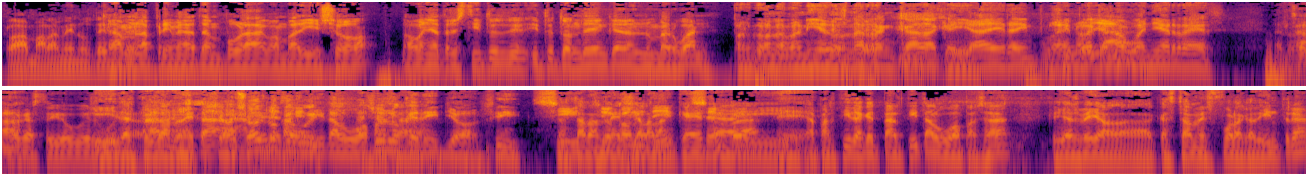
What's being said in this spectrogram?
clar, malament ho tens. que en eh? la primera temporada quan va dir això va guanyar tres títols i, i tothom deien que era el número one Perdona, venia d'una arrencada que ja era impossible Bueno, que ja. no guanyés res. Em sembla que Castelló ho hagués I guanyat. després de la noeta... Això, això és el que, vull, això és el que he dit jo, sí. sí, estava amb jo Messi a la dic banqueta sempre i eh, a partir d'aquest partit algú va passar que ja es veia que estava més fora que dintre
